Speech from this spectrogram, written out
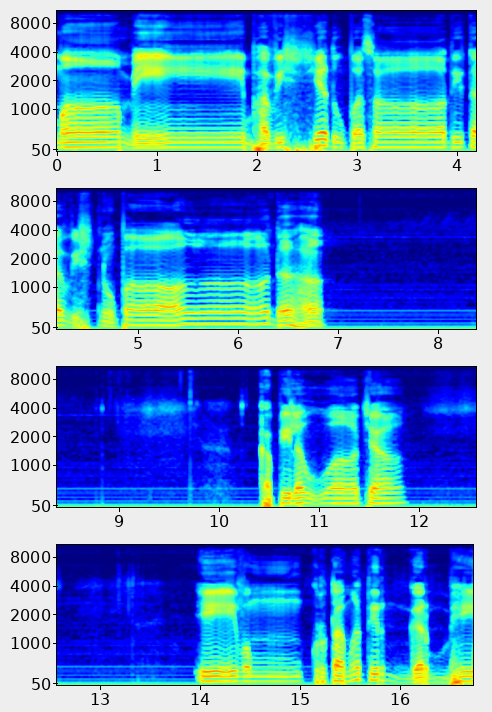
मा मे भविष्यदुपसादितविष्णुपादः। कपिल उवाच एवं कृतमतिर्गर्भे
